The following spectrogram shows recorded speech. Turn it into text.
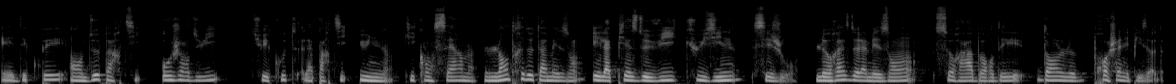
est découpé en deux parties. Aujourd'hui, tu écoutes la partie 1 qui concerne l'entrée de ta maison et la pièce de vie, cuisine, séjour. Le reste de la maison sera abordé dans le prochain épisode.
